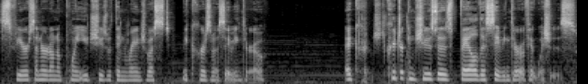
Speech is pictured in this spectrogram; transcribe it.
sphere centered on a point you choose within range must make a charisma saving throw. A cr- creature can choose to fail this saving throw if it wishes.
